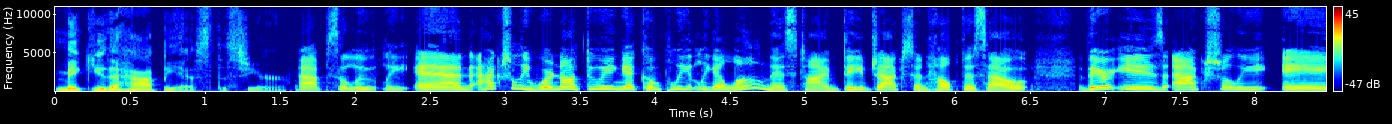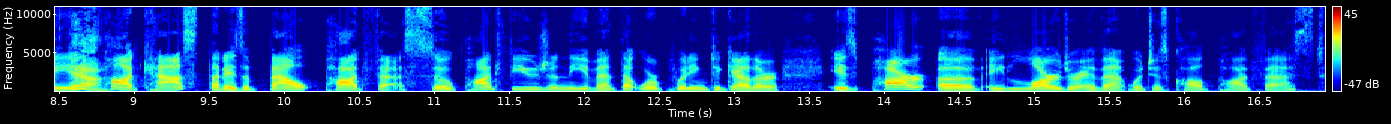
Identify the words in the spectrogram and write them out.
make you the happiest this year. Absolutely. And actually, we're not doing it completely alone this time. Dave Jackson helped us out. There is actually a Yeah. podcast that is about Podfest. So, Podfusion, the event that we're putting together, is part of a larger event, which is called Podfest.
